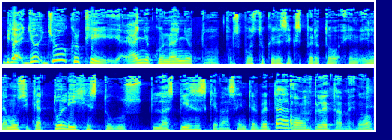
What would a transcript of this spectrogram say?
Mira, yo, yo creo que año con año, tú por supuesto que eres experto en, en la música, tú eliges tus, las piezas que vas a interpretar. Completamente. ¿no?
